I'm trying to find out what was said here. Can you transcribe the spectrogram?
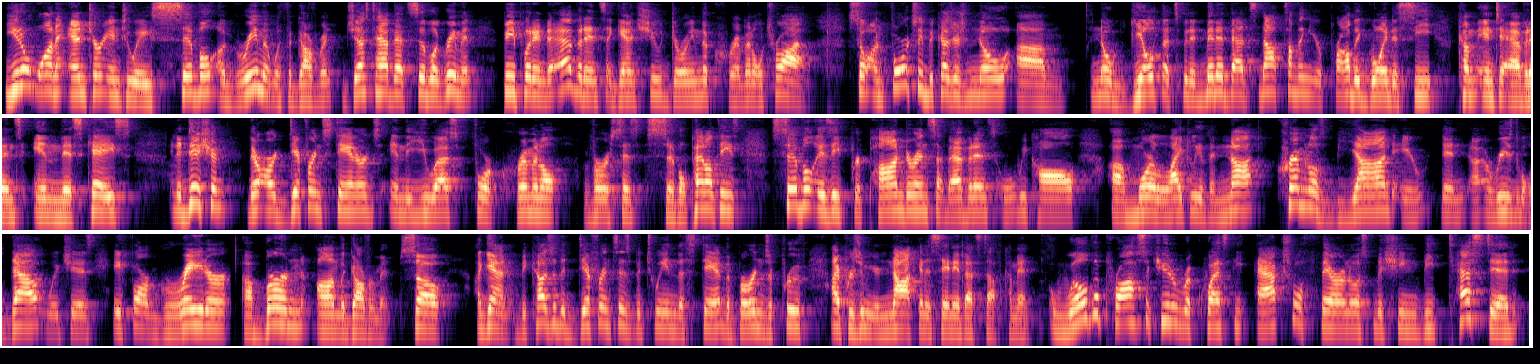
you don't want to enter into a civil agreement with the government just to have that civil agreement be put into evidence against you during the criminal trial. So unfortunately, because there's no um, no guilt that's been admitted. That's not something you're probably going to see come into evidence in this case. In addition, there are different standards in the US for criminal versus civil penalties. Civil is a preponderance of evidence, what we call uh, more likely than not. Criminals beyond a, a, reasonable doubt, which is a far greater uh, burden on the government. So Again, because of the differences between the stand, the burdens of proof, I presume you're not going to see any of that stuff come in. Will the prosecutor request the actual Theranos machine be tested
